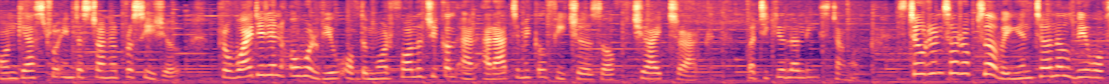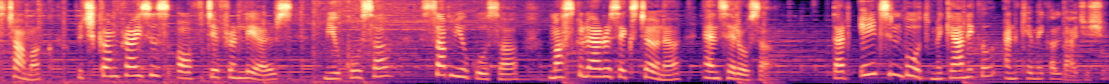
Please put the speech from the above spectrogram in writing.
on gastrointestinal procedure provided an overview of the morphological and anatomical features of GI tract, particularly stomach. Students are observing internal view of stomach which comprises of different layers mucosa, submucosa, muscularis externa and serosa that aids in both mechanical and chemical digestion.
